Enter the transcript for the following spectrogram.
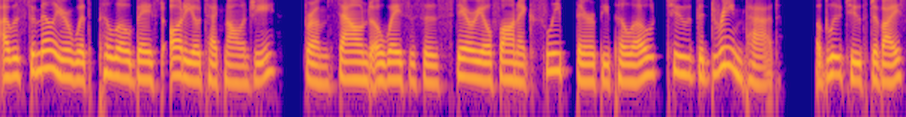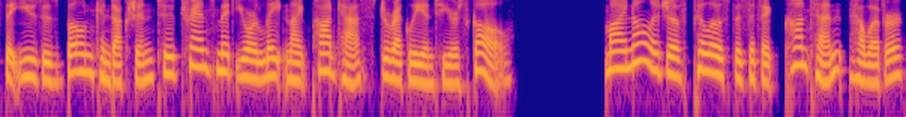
I was familiar with pillow based audio technology, from Sound Oasis's stereophonic sleep therapy pillow to the DreamPad, a Bluetooth device that uses bone conduction to transmit your late night podcasts directly into your skull. My knowledge of pillow specific content, however,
